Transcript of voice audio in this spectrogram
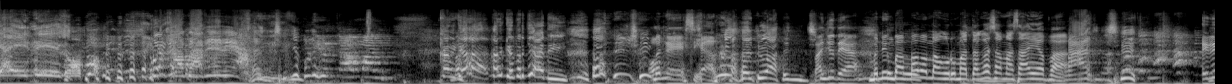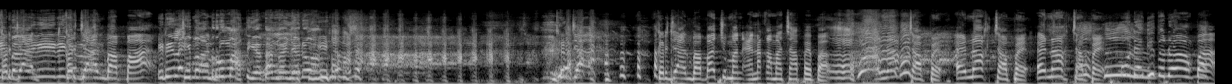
ya ini ngomong. Rekaman ini anjing. Rekaman. Kan gak, kan gak terjadi. Oke siap. Aduh anjing. Lanjut ya. Mending bapak membangun rumah tangga sama saya pak. Anjing. Ini Kerjaan, ini, ini kerjaan bapak. Ini lagi cuman- bangun rumah tinggal tangganya doang. Iya. Kerja, kerjaan bapak cuman enak sama capek pak. Enak capek, enak capek, enak capek. Udah gitu doang pak.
